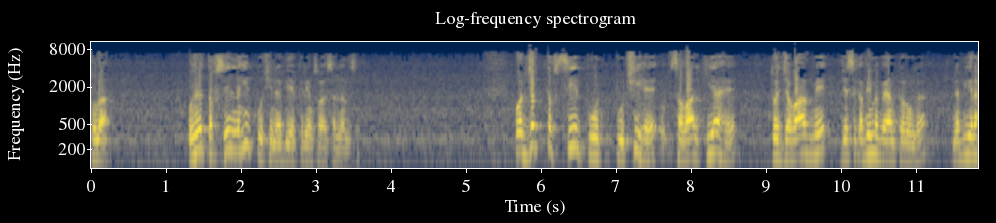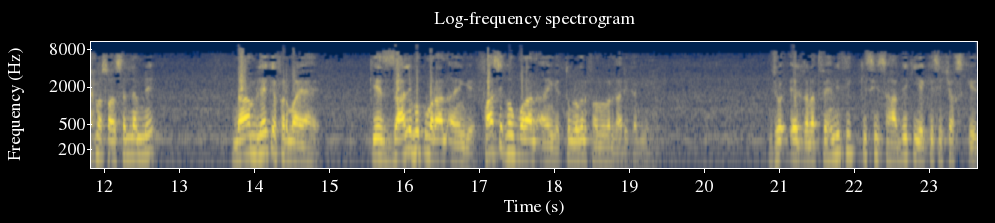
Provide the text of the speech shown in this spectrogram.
سنا انہوں نے تفصیل نہیں پوچھی نبی کریم صلی اللہ علیہ وسلم سے۔ اور جب تفصیل پوچھی ہے، سوال کیا ہے، تو جواب میں، جیسے کبھی میں بیان کروں گا، نبی رحمت صلی اللہ علیہ وسلم نے نام لے کے فرمایا ہے کہ ظالم حکمران آئیں گے، فاسق حکمران آئیں گے، تم لوگوں نے فرم برداری کرنی ہے۔ جو ایک غلط فہمی تھی کسی صحابی کی یا کسی شخص کے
